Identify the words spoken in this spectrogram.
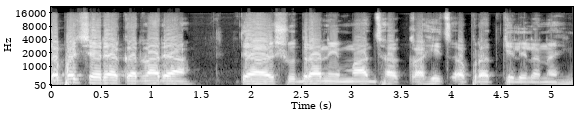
तपश्चर्या करणाऱ्या त्या शूद्राने माझा काहीच अपराध केलेला नाही.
